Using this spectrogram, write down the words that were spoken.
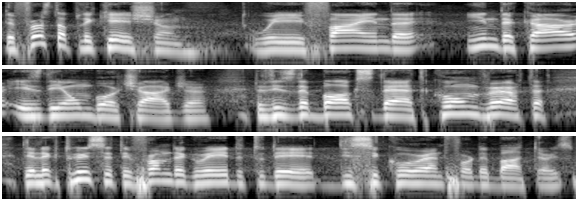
The first application we find in the car is the onboard charger. That is the box that converts the electricity from the grid to the DC current for the batteries.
